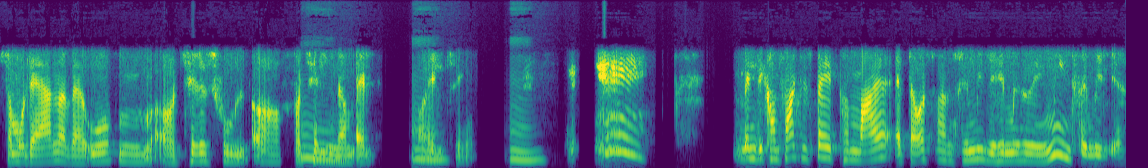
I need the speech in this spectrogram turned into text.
så moderne at være åben og tillidsfuld og fortælle mm. om alt og mm. alting. Mm. Men det kom faktisk bag på mig, at der også var en familiehemmelighed i min familie.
